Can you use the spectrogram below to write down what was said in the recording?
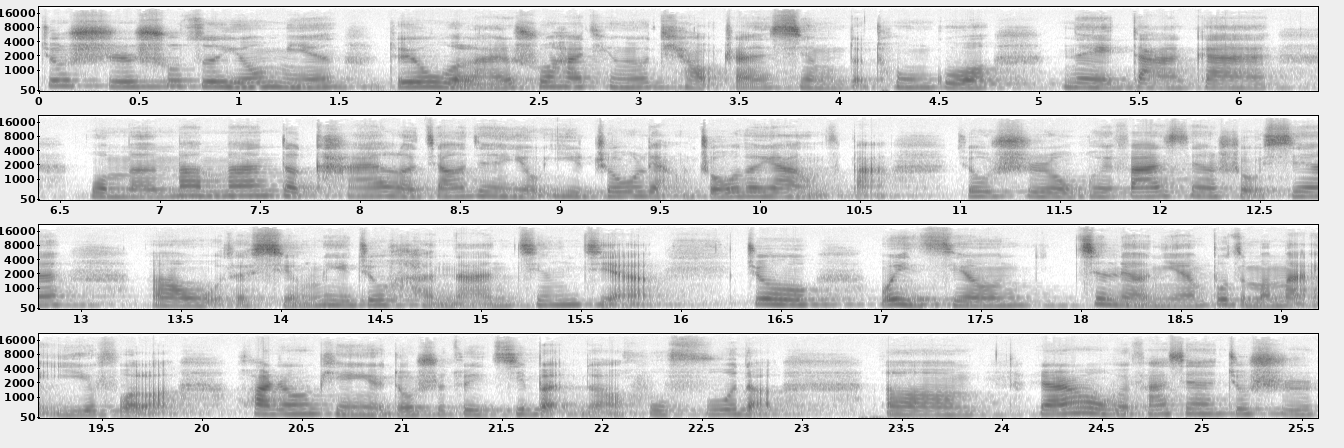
就是数字游民对于我来说还挺有挑战性的。通过那大概我们慢慢的开了将近有一周两周的样子吧。就是我会发现，首先，嗯，我的行李就很难精简。就我已经近两年不怎么买衣服了，化妆品也都是最基本的护肤的。嗯，然而我会发现，就是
